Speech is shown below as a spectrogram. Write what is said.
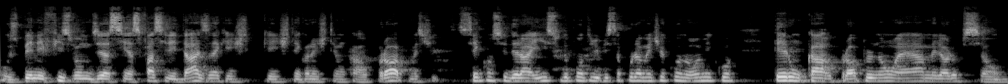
os benefícios, vamos dizer assim, as facilidades né, que, a gente, que a gente tem quando a gente tem um carro próprio, mas sem considerar isso do ponto de vista puramente econômico, ter um carro próprio não é a melhor opção.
